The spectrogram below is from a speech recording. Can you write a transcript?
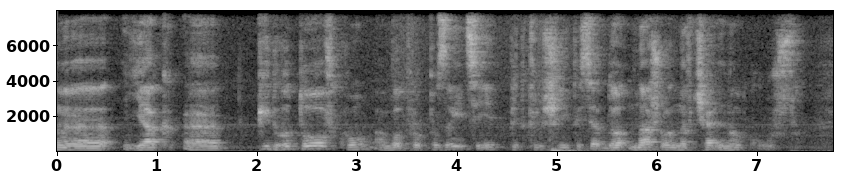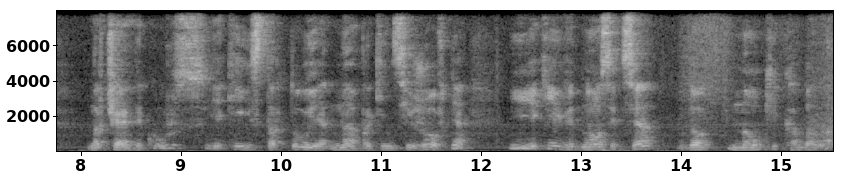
е, як е, підготовку або пропозиції підключитися до нашого навчального курсу. Навчальний курс, який стартує наприкінці жовтня і який відноситься до науки Кабала.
